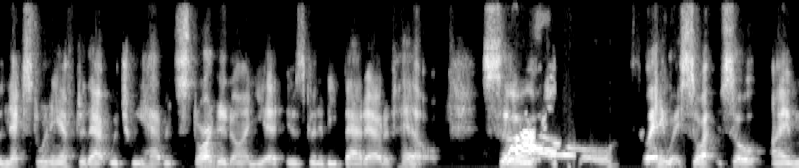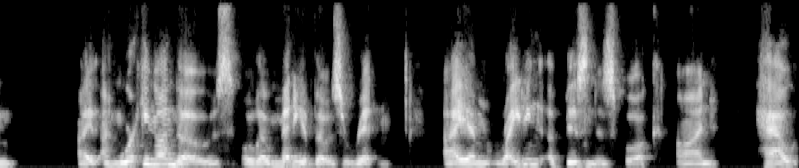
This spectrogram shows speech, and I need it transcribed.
the next one after that, which we haven't started on yet, is going to be Bat Out of Hell. So, wow. so anyway, so so I'm I, I'm working on those, although many of those are written. I am writing a business book on how,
